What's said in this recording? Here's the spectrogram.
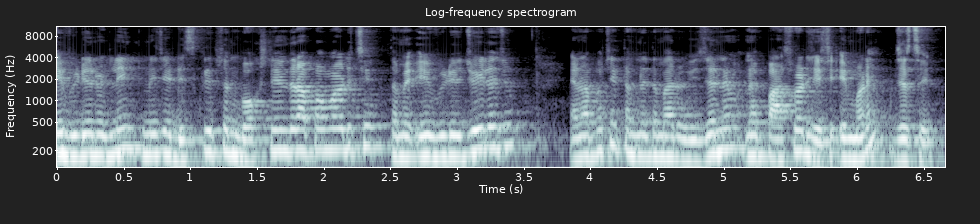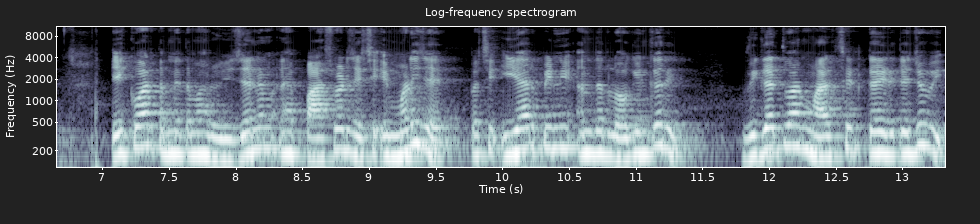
એ વિડીયોની લિંક નીચે ડિસ્ક્રિપ્શન બોક્સની અંદર આપવામાં આવેલી છે. તમે એ વીડિયો જોઈ લેજો. એના પછી તમને તમારો યુઝરનેમ અને પાસવર્ડ જે છે એ મળી જશે. એકવાર તમને તમારું યુઝરનેમ અને પાસવર્ડ જે છે એ મળી જાય, પછી ઈઆરપીની અંદર લોગિન કરી વિગતવાર માર્કશીટ કઈ રીતે જોવી?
